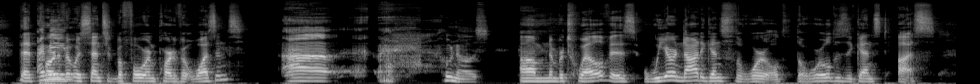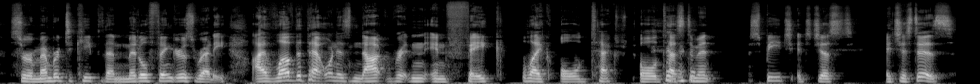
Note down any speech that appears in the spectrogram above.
that I part mean- of it was censored before and part of it wasn't. uh who knows Um, number 12 is we are not against the world. The world is against us. So remember to keep them middle fingers ready. I love that that one is not written in fake like old text Old Testament speech. It's just it just is.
